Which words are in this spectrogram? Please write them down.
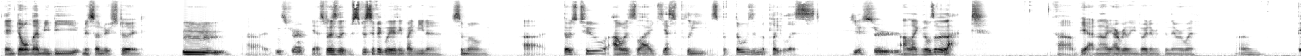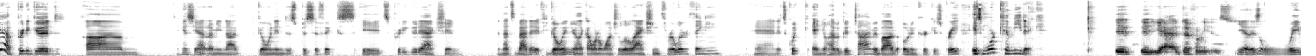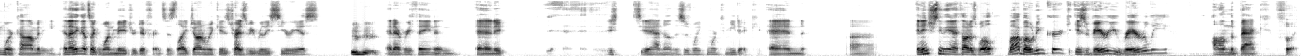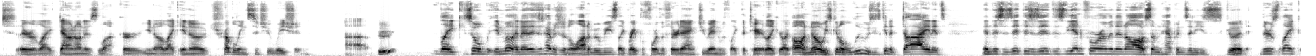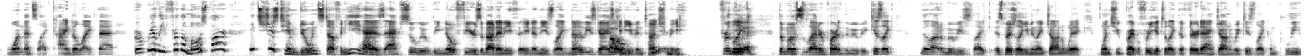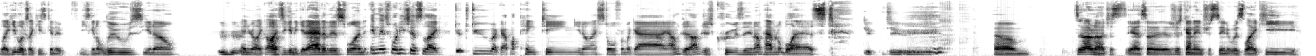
and Don't Let Me Be Misunderstood. Mm. Uh, That's true. yeah, specifically, specifically, I think by Nina Simone. Uh, those two, I was like, yes, please, put those in the playlist. Yes, sir. I like those a lot. Um, yeah, no, I really enjoyed everything they were with. Um, yeah, pretty good. Um, I guess yeah. I mean, not going into specifics, it's pretty good action, and that's about it. If you go in, you're like, I want to watch a little action thriller thingy, and it's quick, and you'll have a good time. Bob Odenkirk is great. It's more comedic. It, it, yeah, it definitely is. Yeah, there's a way more comedy, and I think that's like one major difference. Is like John Wick is tries to be really serious, Mm-hmm. and everything and and it, it yeah no this is way more comedic and uh an interesting thing i thought as well bob odenkirk is very rarely on the back foot or like down on his luck or you know like in a troubling situation uh Hmm? like so in mo and it just happens in a lot of movies like right before the third act you end with like the terror like you're like oh no he's gonna lose he's gonna die and it's and this is it, this is it, this is the end for him, and then oh, something happens and he's good. There's like one that's like kind of like that, but really, for the most part, it's just him doing stuff, and he has absolutely no fears about anything, and he's like, none of these guys Oh, can even touch yeah. me for like yeah. the most latter part of the movie, because like a lot of movies, like especially like even like John Wick, once you right before you get to like the third act, John Wick is like complete, like he looks like he's gonna he's gonna lose, you know Mm-hmm. and you're like, oh, is he gonna get out of this one? In this one, he's just like, do do do. I got my painting. You know, I stole from a guy. I'm just, I'm just cruising. I'm having a blast. Do, do. um, so I don't know. Just yeah. So it was just kind of interesting. It was like he,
